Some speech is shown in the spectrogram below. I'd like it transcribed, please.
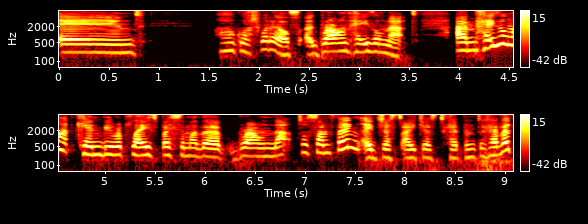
and oh gosh, what else? A ground hazelnut. Um, hazelnut can be replaced by some other ground nut or something. I just I just happen to have it.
